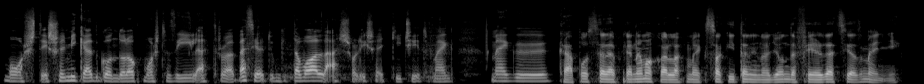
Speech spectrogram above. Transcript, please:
most, és hogy miket gondolok most az életről. Beszéltünk itt a vallásról is egy kicsit, meg, meg ő, Káposztelepke, nem akarlak megszakítani nagyon, de fél deci az mennyi?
